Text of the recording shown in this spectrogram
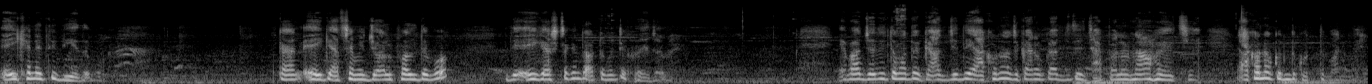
এইখানেতে দিয়ে দেবো। কারণ এই গাছে আমি জল ফল দেবো যে এই গাছটা কিন্তু অটোমেটিক হয়ে যাবে। এবার যদি তোমাদের গাছ যদি এখনও কারও গাছ যদি ঝাঁপালো না হয়েছে এখনও কিন্তু করতে পারবে।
